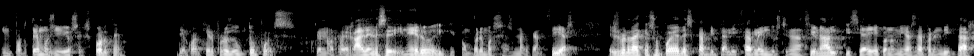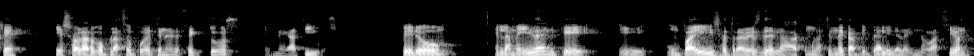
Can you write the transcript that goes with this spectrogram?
importemos y ellos exporten, de cualquier producto, pues que nos regalen ese dinero y que compremos esas mercancías. Es verdad que eso puede descapitalizar la industria nacional y si hay economías de aprendizaje, eso a largo plazo puede tener efectos negativos. Pero en la medida en que eh, un país, a través de la acumulación de capital y de la innovación,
